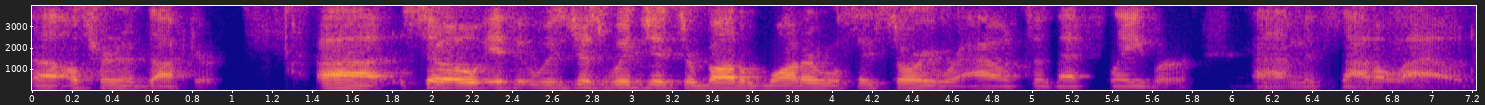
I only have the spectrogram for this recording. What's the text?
uh, alternative doctor. Uh, so if it was just widgets or bottled water, we'll say, sorry, we're out of that flavor. Um, it's not allowed.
